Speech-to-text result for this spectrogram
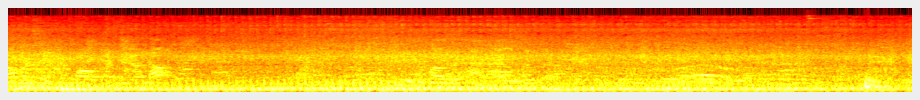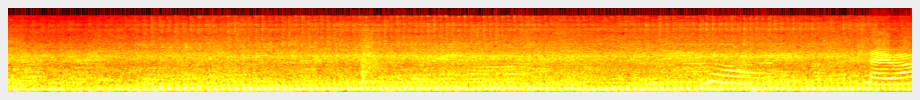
าก็เสร็จกระเป๋ากันเดียวเนาะคือกระเป๋าเลยหาได้อยู่ ได้ปะ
